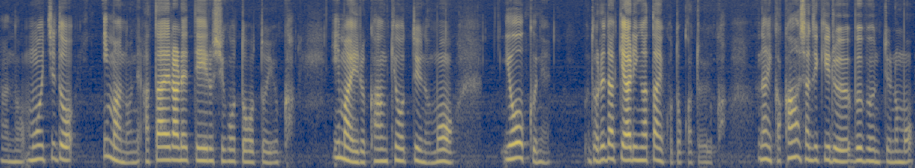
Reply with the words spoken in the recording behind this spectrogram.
あのもう一度今のね与えられている仕事というか今いる環境っていうのもよくねどれだけありがたいことかというか何か感謝できる部分っていうのも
